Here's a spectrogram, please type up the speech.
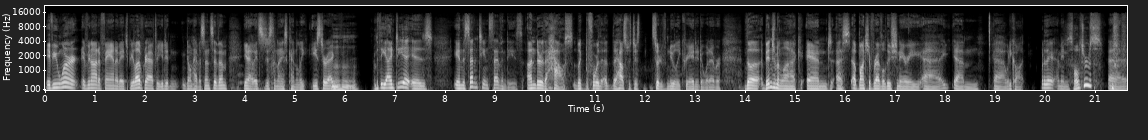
if you weren't, if you're not a fan of H.P. Lovecraft or you didn't, don't have a sense of him, you know, it's just a nice kind of like Easter egg. Mm-hmm. But the idea is, in the 1770s, under the house, like before the the house was just sort of newly created or whatever, the Benjamin Locke and a bunch of revolutionary, uh, um, uh, what do you call it? What are they? I mean, Soldiers? uh,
